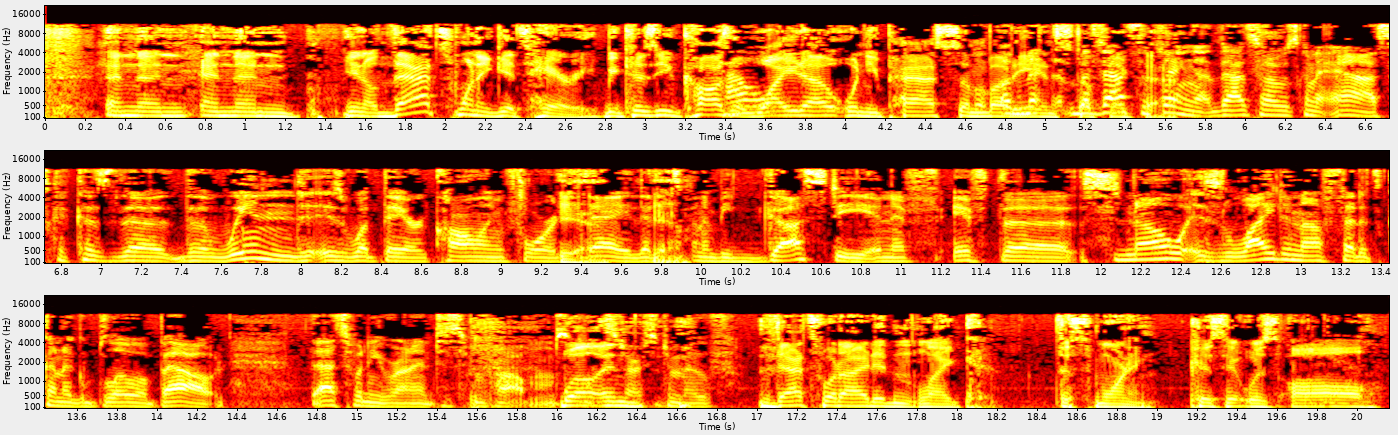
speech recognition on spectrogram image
and then, and then, you know, that's when it gets hairy because you cause a whiteout when you pass somebody But- and but stuff that's the thing. That's what I was going to ask because the the wind is what they are calling for Yeah, today. That it's going to be gusty, and if if the snow is light enough that it's going to blow about, that's when you run into some problems. Well, and starts to move. that's what I didn't like this morning because it was all,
